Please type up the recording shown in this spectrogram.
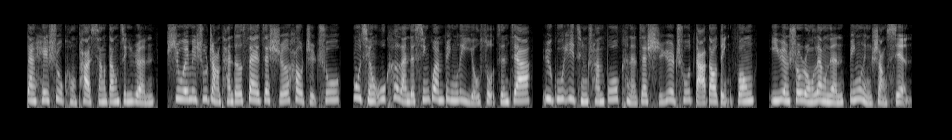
但黑数恐怕相当惊人。世卫秘书长谭德赛在十二号指出，目前乌克兰的新冠病例有所增加，预估疫情传播可能在十月初达到顶峰，医院收容量能濒临上限。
